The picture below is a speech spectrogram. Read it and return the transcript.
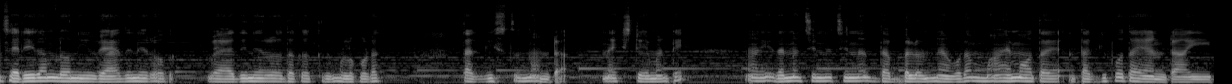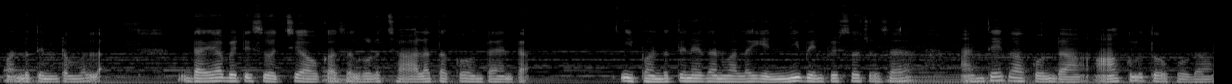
శరీరంలోని వ్యాధి నిరోధ వ్యాధి నిరోధక క్రిములు కూడా తగ్గిస్తుందంట. నెక్స్ట్ ఏమంటే ఏదన్నా చిన్న చిన్న దెబ్బలు ఉన్నా కూడా మాయమవుతాయి తగ్గిపోతాయంట ఈ పండు తినటం వల్ల. డయాబెటీస్ వచ్చే అవకాశాలు కూడా చాలా తక్కువ ఉంటాయంట. ఈ పండు తినేదాని వల్ల ఎన్ని బెనిఫిట్స్తో చూసారా? అంతేకాకుండా ఆకులతో కూడా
